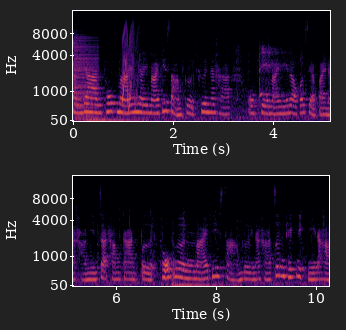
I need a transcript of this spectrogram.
สัญญาณทบไม้ในไม้ที่ 3 เกิดขึ้นนะคะ โอเค ไม้นี้เราก็เสียไปนะคะ มิ้นจะทำการเปิดทบเงินไม้ที่ 3 เลยนะคะ ซึ่งเทคนิคนี้นะคะ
